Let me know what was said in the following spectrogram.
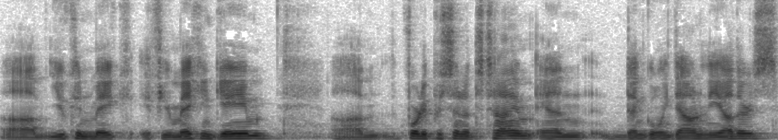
um, you can make, if you're making game um, 40% of the time and then going down in the others,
